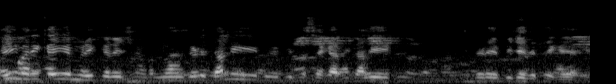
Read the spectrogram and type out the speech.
ਕਈ ਵਾਰੀ ਕਈ ਇਮੀਗ੍ਰੇਸ਼ਨ ਵੱਲੋਂ ਜਿਹੜੇ ਜਾਲੀ ਦੱਸਿਆ ਗਿਆ ਵੀ ਜਾਲੀ ਜਿਹੜੇ ਵੀਜ਼ੇ ਦਿੱਤੇ ਗਏ ਹੈਗੇ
